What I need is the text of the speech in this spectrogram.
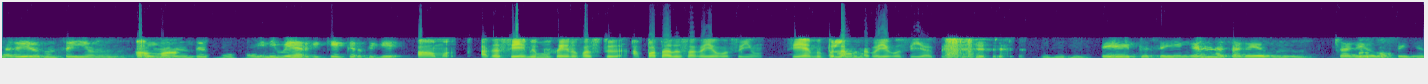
சகயோகம் செய்யும் வந்து இனிமையா இருக்கு கேக்குறதுக்கே. ஆமா. அத சேமிப்பு செய்யணும் ஃபர்ஸ்ட் அப்பதான் அது சகயோகம் செய்யும். சேமிப்பு இல்லாம. சகயோகம் செய்யாது. சேமிப்பு செய்யுங்கள் சகயோகம் சகயோகம். செய்யுங்க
